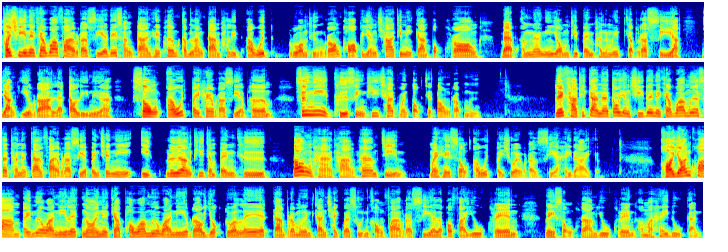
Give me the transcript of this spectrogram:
เขาชี้นะครับว่าฝ่ายรัสเซียได้สั่งการให้เพิ่มกำลังการผลิตอาวุธ รวมถึงร้องขอไปยังชาติที่มีการปกครอง แบบอำนาจนิยมที่เป็นพันธมิตรกับรัสเซีย อย่างอิหร่านและเกาหลีเหนือ ส่งอาวุธไปให้รัสเซียเพิ่ม ซึ่งนี่คือสิ่งที่ชาติวันตกจะต้องรับมือเลขาธิการนาโต้ยังชี้ด้วยนะครับว่าเมื่อสถานการณ์ฝ่ายรัสเซียเป็นเช่นนี้ อีกเรื่องที่จำเป็นคือ ต้องหาทางห้ามจีน ไม่ให้ส่งอาวุธไปช่วยรัสเซียให้ได้ครับ ขอย้อนความไปเมื่อวานนี้เล็กน้อยนะครับเพราะว่าเมื่อวานนี้เรายกตัวเลขการประเมินการใช้กระสุนของฝ่ายรัสเซีย แล้วก็ฝ่ายยูเครน ในสงครามยูเครนเอามาให้ดูกัน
